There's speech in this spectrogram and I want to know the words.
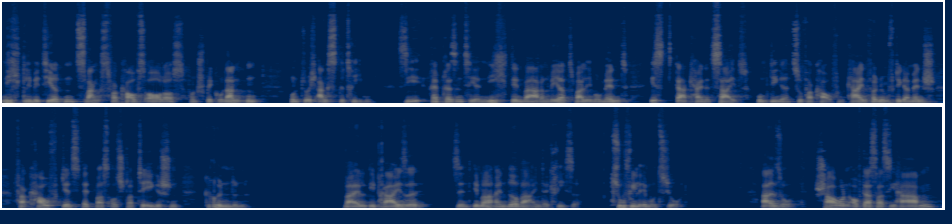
nicht limitierten Zwangsverkaufsorders, von Spekulanten und durch Angst getrieben. Sie repräsentieren nicht den wahren Wert, weil im Moment ist gar keine Zeit, um Dinge zu verkaufen. Kein vernünftiger Mensch verkauft jetzt etwas aus strategischen Gründen, weil die Preise sind immer ein Wirrwarr in der Krise. Zu viel Emotion. Also, schauen auf das, was Sie haben,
